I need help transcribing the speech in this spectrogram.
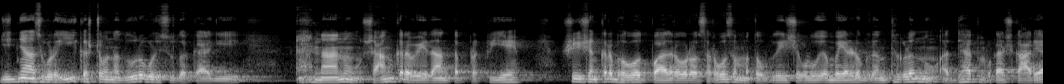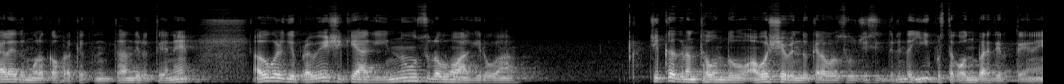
ಜಿಜ್ಞಾಸುಗಳ ಈ ಕಷ್ಟವನ್ನು ದೂರಗೊಳಿಸುವುದಕ್ಕಾಗಿ ನಾನು ಶಾಂಕರ ವೇದಾಂತ ಪ್ರಕ್ರಿಯೆ ಶ್ರೀ ಶಂಕರ ಭಗವತ್ಪಾದರವರ ಸರ್ವಸಮ್ಮತ ಉಪದೇಶಗಳು ಎಂಬ ಎರಡು ಗ್ರಂಥಗಳನ್ನು ಅಧ್ಯಾತ್ಮ ಪ್ರಕಾಶ ಕಾರ್ಯಾಲಯದ ಮೂಲಕ ಹೊರಕ್ಕೆ ತಂದಿರುತ್ತೇನೆ. ಅವುಗಳಿಗೆ ಪ್ರವೇಶಿಕೆಯಾಗಿ ಇನ್ನೂ ಸುಲಭವಾಗಿರುವ ಚಿಕ್ಕ ಗ್ರಂಥವೊಂದು ಅವಶ್ಯವೆಂದು ಕೆಲವರು ಸೂಚಿಸಿದ್ದರಿಂದ ಈ ಪುಸ್ತಕವನ್ನು ಬರೆದಿರುತ್ತೇನೆ.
